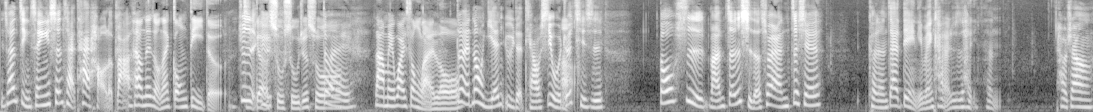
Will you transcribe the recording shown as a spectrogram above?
你穿紧身衣身材太好了吧？还有那种在工地的就是叔叔就说，对，辣妹外送来喽。对，那种言语的调戏，我觉得啊其实都是蛮真实的。虽然这些可能在电影里面看来就是很很好像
